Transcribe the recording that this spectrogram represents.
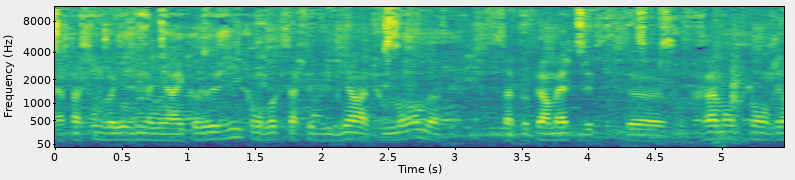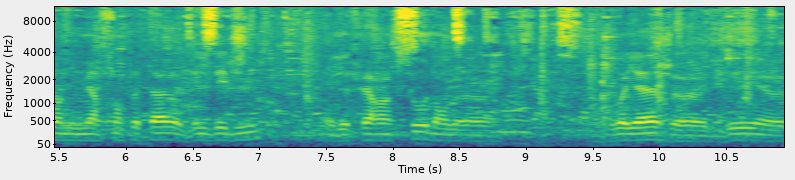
la façon de voyager de manière écologique. On voit que ça fait du bien à tout le monde. Ça peut permettre de, vraiment plonger en immersion totale dès le début et de faire un saut dans le voyage euh, dès, euh,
